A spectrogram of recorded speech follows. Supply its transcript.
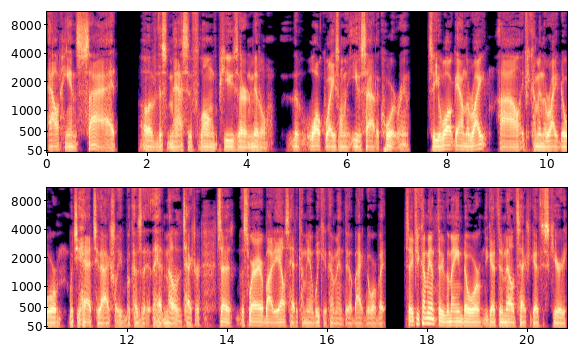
out hand side of this massive long pews that are in the middle. The walkways on either side of the courtroom. So you walk down the right aisle if you come in the right door, which you had to actually because they had metal detector. So that's where everybody else had to come in. We could come in through a back door, but so if you come in through the main door, you go through the metal detector, you go through security,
